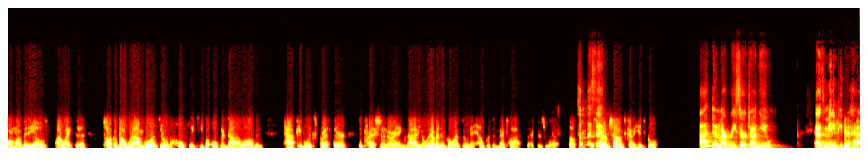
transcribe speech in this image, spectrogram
on my videos, I like to talk about what I'm going through and hopefully keep an open dialogue and have people express their depression or anxiety or whatever they're going through to help with the mental aspect as well. So, so listen, the swam challenge kind of hits both. I've done my research on you, as many people yeah.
